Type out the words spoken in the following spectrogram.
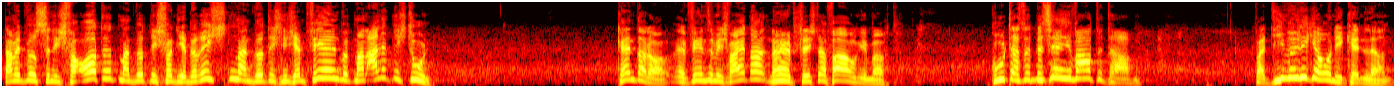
Damit wirst du nicht verortet, man wird nicht von dir berichten, man wird dich nicht empfehlen, wird man alles nicht tun. Kennt ihr doch. Empfehlen Sie mich weiter? Nein, ich habe schlechte Erfahrungen gemacht. Gut, dass Sie bisher gewartet haben. Weil die will ich ja auch nicht kennenlernen.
